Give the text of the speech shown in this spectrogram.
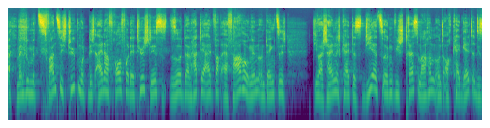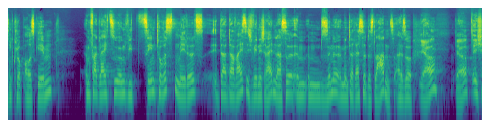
wenn du mit 20 Typen und nicht einer Frau vor der Tür stehst, so, dann hat der einfach Erfahrungen und denkt sich, die Wahrscheinlichkeit, dass die jetzt irgendwie Stress machen und auch kein Geld in diesem Club ausgeben, im Vergleich zu irgendwie zehn Touristenmädels, da, da weiß ich, wen ich reinlasse, im, im Sinne, im Interesse des Ladens. Also, Ja, ja. Ich,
